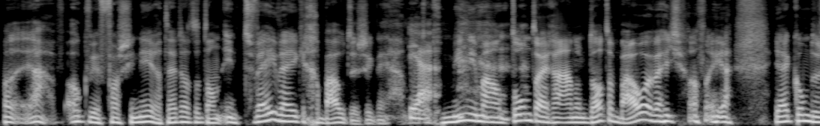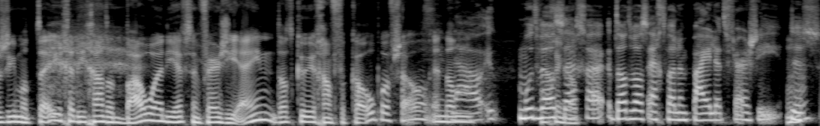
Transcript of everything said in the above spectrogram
Maar ja, ook weer fascinerend hè, dat het dan in twee weken gebouwd is. Ik denk, ja, moet ja. toch minimaal een ton tegenaan om dat te bouwen, weet je wel. Ja, jij komt dus iemand tegen, die gaat het bouwen, die heeft een versie 1. Dat kun je gaan verkopen of zo. En dan... Nou, ik moet wel zeggen, dat? was echt wel een pilotversie. Mhm. Dus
